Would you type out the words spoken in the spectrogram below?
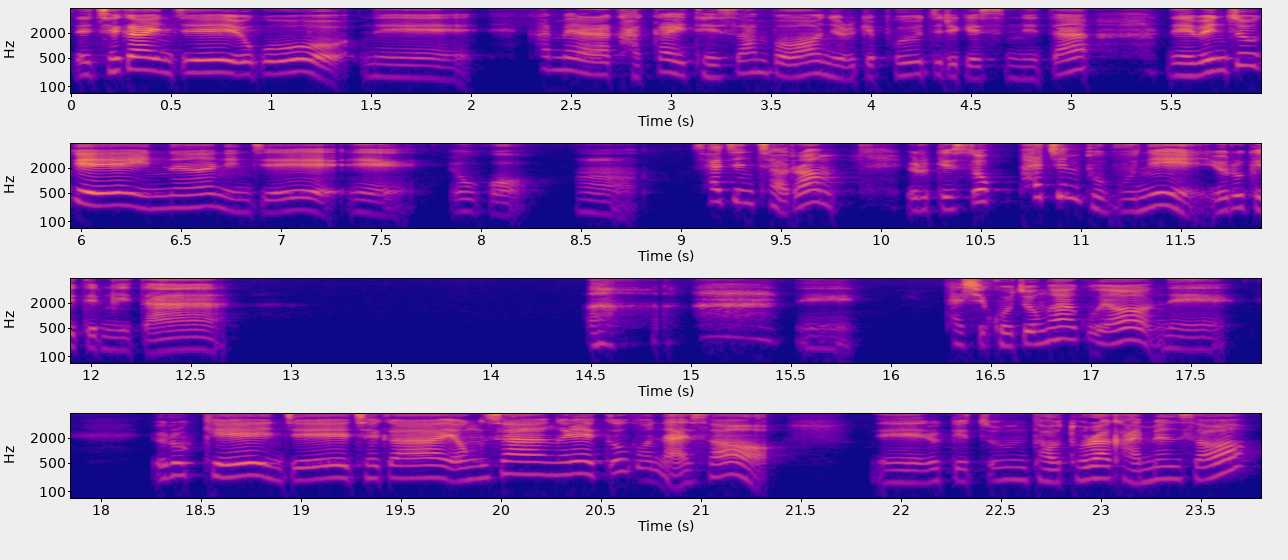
네, 제가 이제 요거 네, 카메라 가까이 대서 한번 이렇게 보여드리겠습니다. 네, 왼쪽에 있는 이제 예, 요거 어, 사진처럼 이렇게 쏙 파진 부분이 이렇게 됩니다. 네, 다시 고정하고요. 네, 이렇게 이제 제가 영상을 끄고 나서 네, 이렇게 좀 더 돌아가면서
